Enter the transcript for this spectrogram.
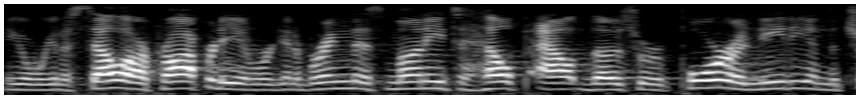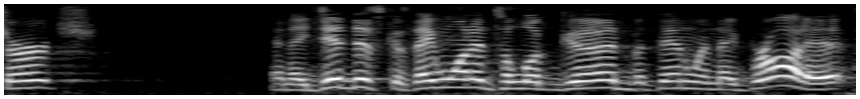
you know, we're going to sell our property and we're going to bring this money to help out those who are poor and needy in the church. And they did this because they wanted to look good, but then when they brought it,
